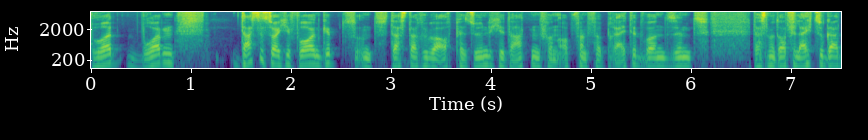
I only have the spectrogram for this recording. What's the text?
worden dass es solche Foren gibt und dass darüber auch persönliche Daten von Opfern verbreitet worden sind, dass man dort vielleicht sogar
